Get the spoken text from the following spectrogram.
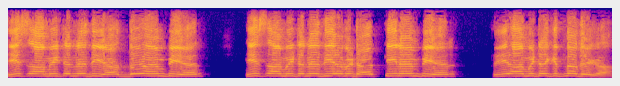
इस आमीटर ने दिया दो एम्पियर इस आमीटर ने दिया बेटा तीन एम्पियर तो ये आमीटर कितना देगा?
